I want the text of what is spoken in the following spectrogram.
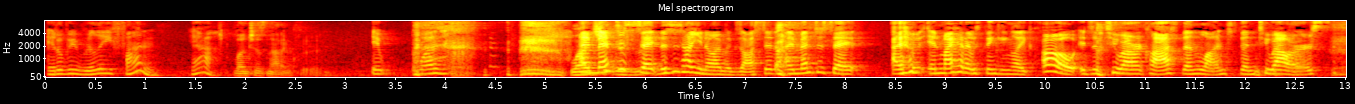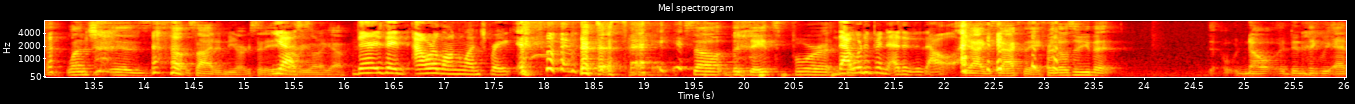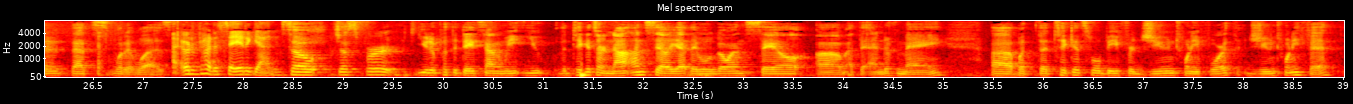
it'll be really fun. Yeah, Lunch is not included. it was. I meant to say this is how you know I'm exhausted. I meant to say I in my head I was thinking like, oh, it's a two hour class, then lunch, then two hours. lunch is outside in New York City. yes, wherever you want to go. there is an hour long lunch break. I meant to say So the dates for that would have been edited out. yeah exactly for those of you that no didn't think we edited that's what it was. I would have had to say it again. So just for you to put the dates down, we you the tickets are not on sale yet. They will go on sale um, at the end of May, uh, but the tickets will be for June twenty fourth, June twenty fifth.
